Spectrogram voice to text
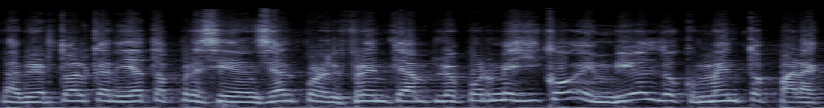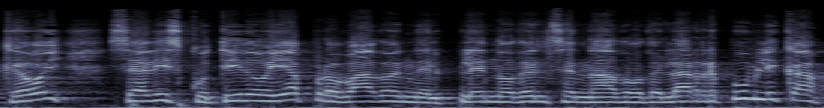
La virtual candidata presidencial por el Frente Amplio por México envió el documento para que hoy sea discutido y aprobado en el Pleno del Senado de la República.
